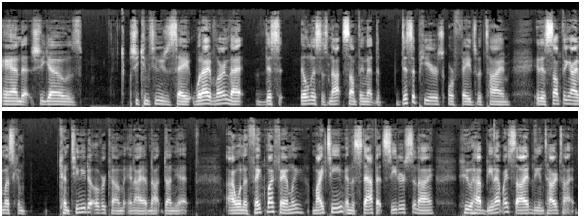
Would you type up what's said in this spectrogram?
and she goes she continues to say, What I have learned that this illness is not something that di- disappears or fades with time. It is something I must com- continue to overcome, and I have not done yet. I want to thank my family, my team, and the staff at Cedars Sinai who have been at my side the entire time.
